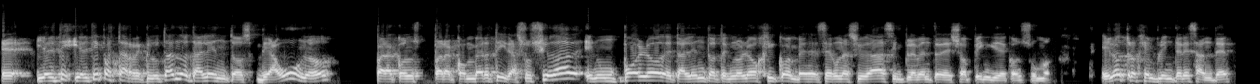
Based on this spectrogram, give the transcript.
Eh, y, el, y, el, tipo está reclutando talentos de a uno para, para convertir a su ciudad en un polo de talento tecnológico en vez de ser una ciudad simplemente de shopping y de consumo. El otro ejemplo interesante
